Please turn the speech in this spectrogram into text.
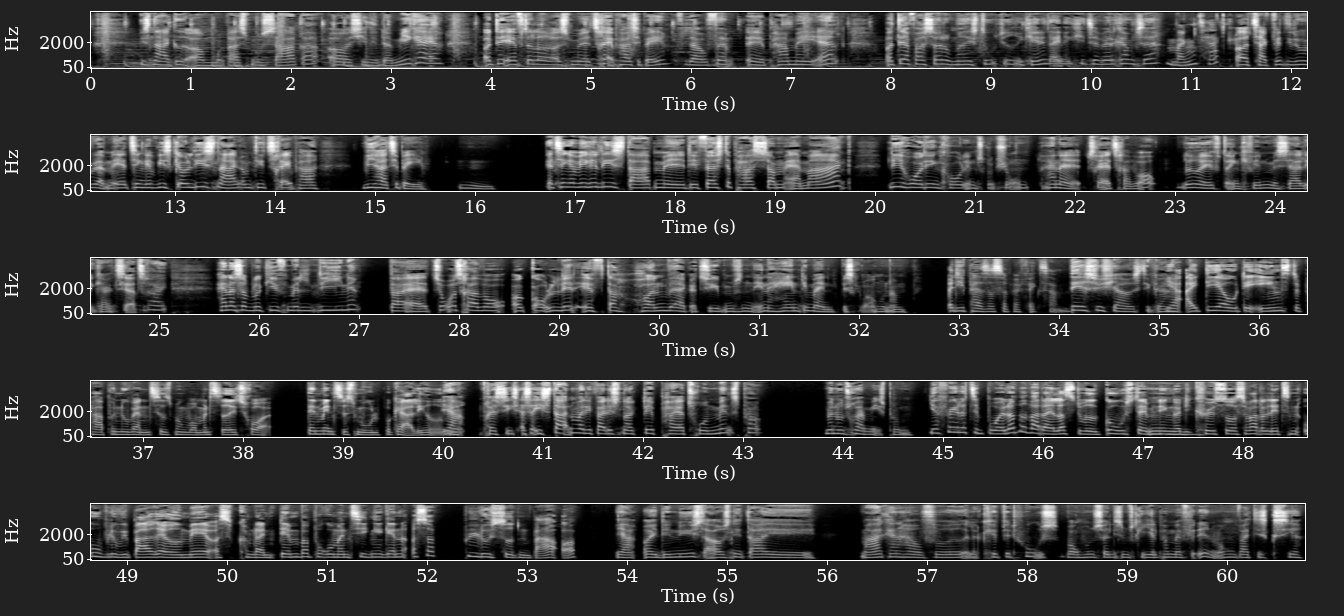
Vi snakkede om Rasmus Sara og Janita Michael, og det efterlader os med tre par tilbage, for der er jo fem øh, par med i alt. Og derfor så er du med i studiet igen i dag, Nikita. Velkommen til. Mange tak. Og tak fordi du vil være med. Jeg tænker, vi skal jo lige snakke om de tre par, vi har tilbage. Mm. Jeg tænker, vi kan lige starte med det første par, som er Mark. Lige hurtigt en kort introduktion. Han er 33 år, leder efter en kvinde med særlig karaktertræk. Han er så blevet gift med Line, der er 32 år, og går lidt efter håndværkertypen. Sådan en handyman, beskriver hun ham. Og de passer så perfekt sammen. Det synes jeg også, de gør. Ja, ej, det er jo det eneste par på nuværende tidspunkt, hvor man stadig tror den mindste smule på kærligheden. ja præcis. Altså i starten var de faktisk nok det par, jeg troede mindst på. Men nu tror jeg mest på dem. Jeg føler, til brylluppet var der ellers, du ved, god stemning, mm. og de kyssede, og så var der lidt sådan, uh, blev vi bare revet med, og så kom der en dæmper på romantikken igen, og så blussede den bare op. Ja, og i det nyeste afsnit, der øh, Mark han har jo fået, eller købt et hus, hvor hun så ligesom skal hjælpe ham med at flytte ind, hvor hun faktisk siger,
